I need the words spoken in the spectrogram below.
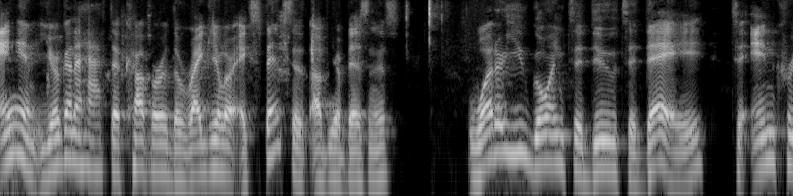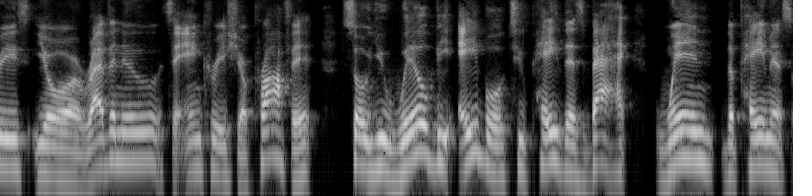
and you're going to have to cover the regular expenses of your business, what are you going to do today to increase your revenue, to increase your profit. So you will be able to pay this back when the payments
